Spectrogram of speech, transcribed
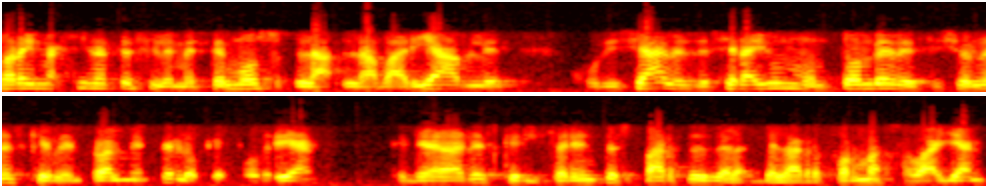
ahora imagínate si le metemos la, variable judicial, es decir, hay un montón de decisiones que eventualmente lo que podrían generar es que diferentes partes de la, reforma se vayan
